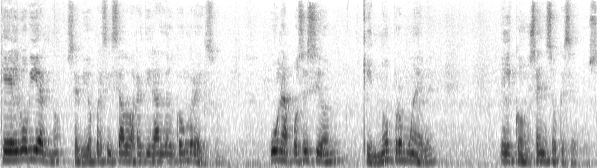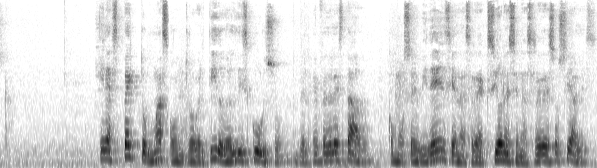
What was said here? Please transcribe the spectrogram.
que el gobierno se vio precisado a retirar del Congreso, una posición que no promueve el consenso que se busca. El aspecto más controvertido del discurso del jefe del Estado, como se evidencia en las reacciones en las redes sociales,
